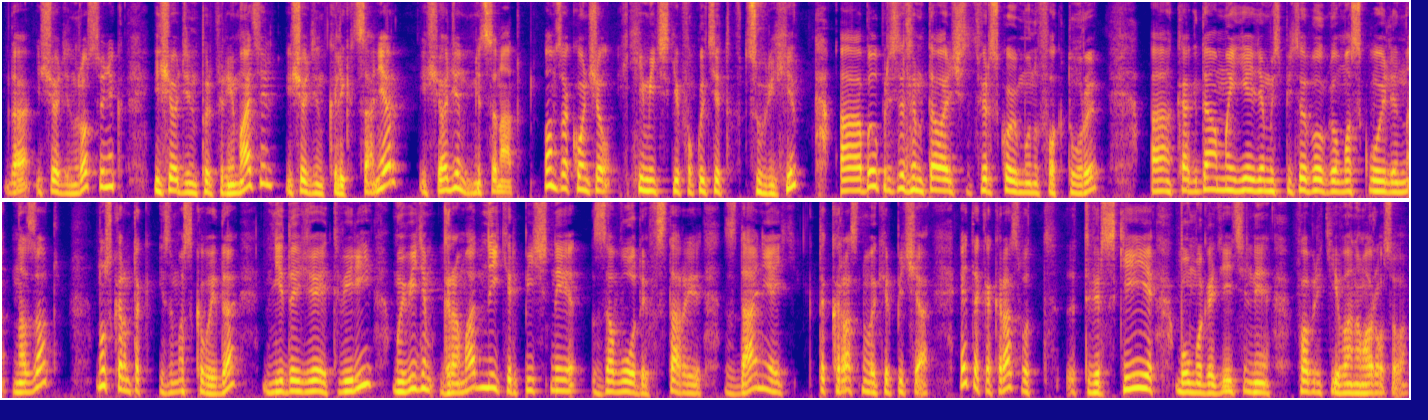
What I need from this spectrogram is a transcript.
да, еще один родственник, еще один предприниматель, еще один коллекционер, еще один меценат. Он закончил химический факультет в Цюрихе, а был председателем товарищества Тверской мануфактуры. А когда мы едем из Петербурга в Москву или назад, ну, скажем так, из Москвы, да, не доезжая Твери, мы видим громадные кирпичные заводы, старые здания, красного кирпича. Это как раз вот тверские бумагодетельные фабрики Ивана Морозова.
